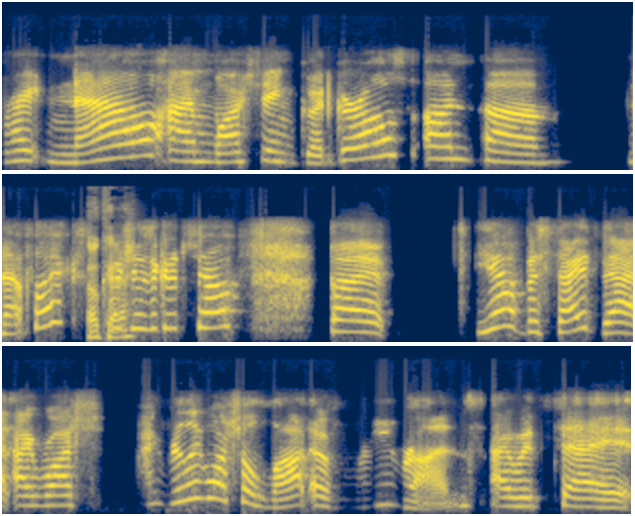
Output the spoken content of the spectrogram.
right now I'm watching Good Girls on um, Netflix, okay. which is a good show. But yeah, besides that, I watch. I really watch a lot of reruns. I would say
